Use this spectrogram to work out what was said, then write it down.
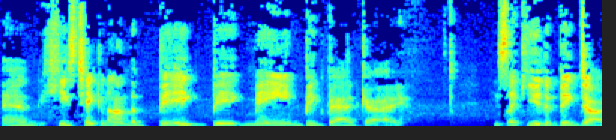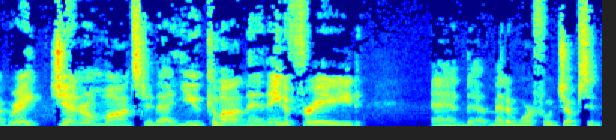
and he's taking on the big, big, main big bad guy. He's like, You're the big dog, right? General Monster, that you? Come on, then, ain't afraid." And uh, Metamorpho jumps in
